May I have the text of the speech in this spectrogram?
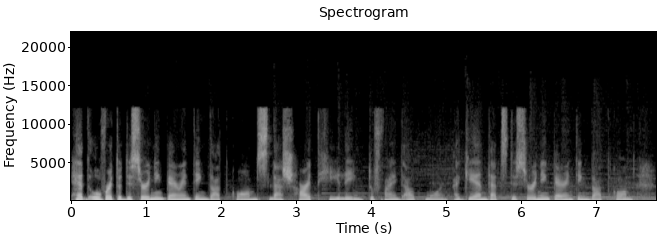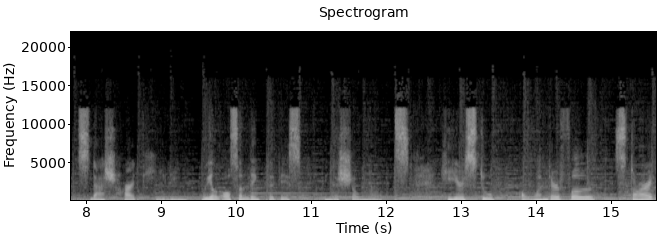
Head over to discerningparenting.com slash heart healing to find out more. Again, that's discerningparenting.com slash heart healing. We'll also link to this in the show notes. Here's to a wonderful start,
